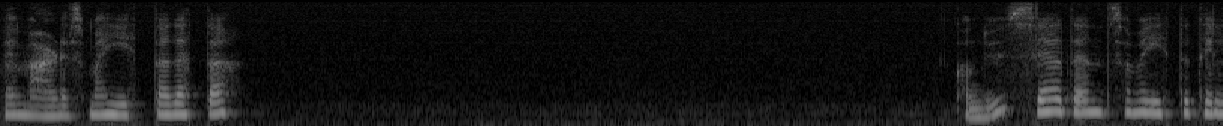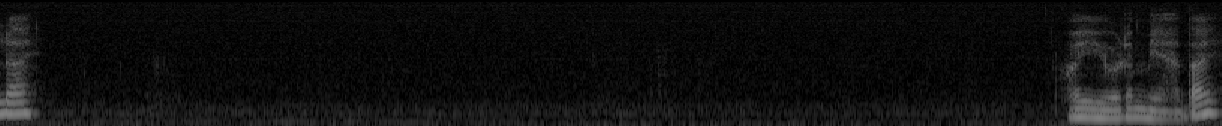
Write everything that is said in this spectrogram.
Hvem er det som har gitt deg dette? Kan du se den som har gitt det til deg? Hva gjør det med deg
